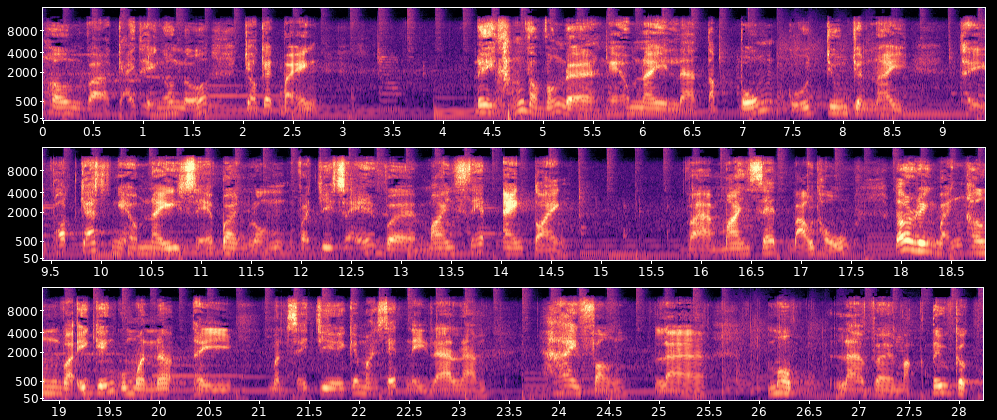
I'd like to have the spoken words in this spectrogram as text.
hơn và cải thiện hơn nữa. Cho các bạn đi thẳng vào vấn đề ngày hôm nay là tập 4 của chương trình này, thì podcast ngày hôm nay sẽ bàn luận và chia sẻ về mindset an toàn và mindset bảo thủ. Đó riêng bản thân và ý kiến của mình á, thì mình sẽ chia cái mindset này ra làm hai phần là một là về mặt tiêu cực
